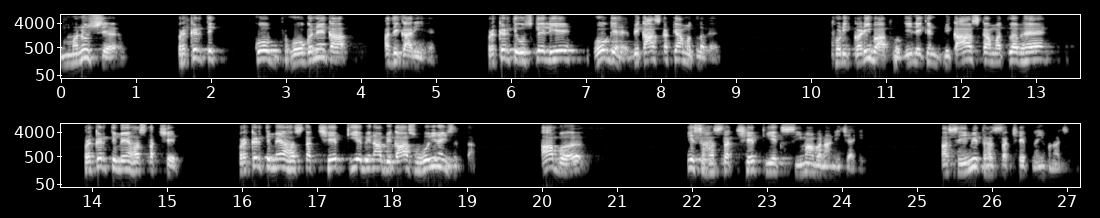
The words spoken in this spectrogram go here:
मनुष्य प्रकृति को भोगने का अधिकारी है। प्रकृति उसके लिए भोग्य है। विकास का क्या मतलब है? थोड़ी कड़ी बात होगी, लेकिन विकास का मतलब है प्रकृति में हस्तक्षेप। प्रकृति में हस्तक्षेप किए बिना विकास हो ही नहीं सकता। अब इस हस्तक्षेप की एक सीमा बनानी चाहिए। असीमित हस्तक्षेप नहीं होना चाहिए।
